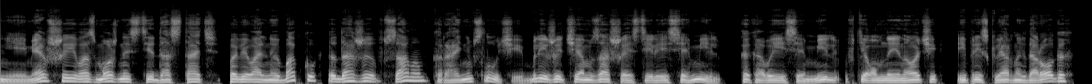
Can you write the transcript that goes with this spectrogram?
не имевшей возможности достать побивальную бабку даже в самом крайнем случае, ближе, чем за шесть или семь миль, каковые семь миль в темные ночи и при скверных дорогах,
